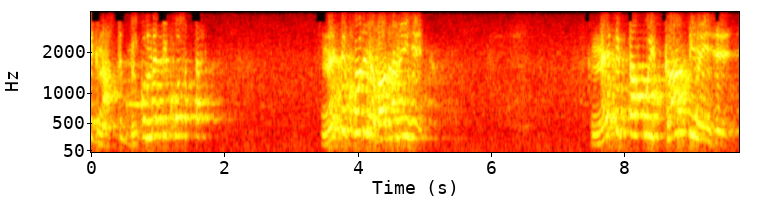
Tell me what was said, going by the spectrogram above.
एक नास्तिक बिल्कुल नैतिक हो सकता है। नैतिक होने में बाधा नहीं है। नैतिकता कोई क्रांति नहीं है।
